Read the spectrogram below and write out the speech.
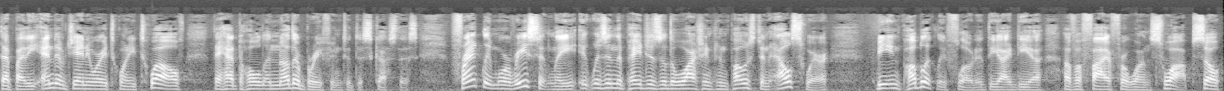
that by the end of January 2012, they had to hold another briefing to discuss this. Frankly, more recently, it was in the pages of the Washington Post and elsewhere being publicly floated the idea of a five for one swap. So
